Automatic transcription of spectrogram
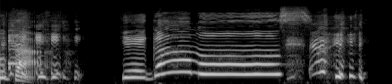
ayuda. ¡Llegamos!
